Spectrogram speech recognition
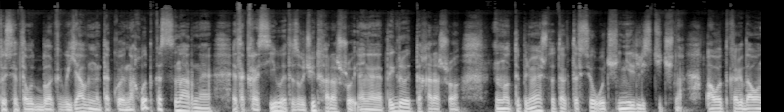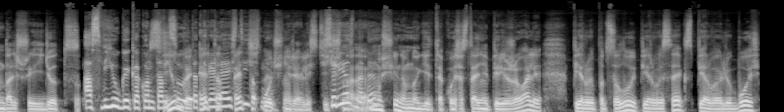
То есть это вот была как бы явная такая находка сценарная. Это красиво, это звучит хорошо, и она отыгрывает-то хорошо. Но ты понимаешь, что так-то все очень нереалистично. А вот когда он дальше идет А с вьюгой, как он с танцует, вьюгой, это, реалистично? это очень реалистично. Серьезно, да? Мужчины многие такое состояние переживали. Первый поцелуй, первый секс, первая любовь.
